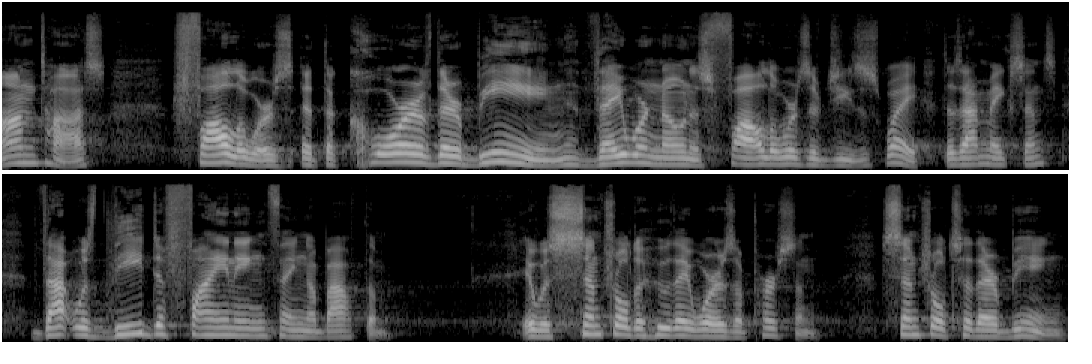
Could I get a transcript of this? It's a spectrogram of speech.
antas, followers. At the core of their being, they were known as followers of Jesus' way. Does that make sense? That was the defining thing about them. It was central to who they were as a person, central to their being.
